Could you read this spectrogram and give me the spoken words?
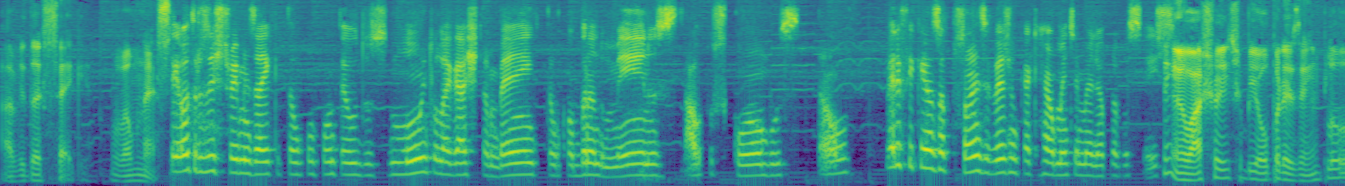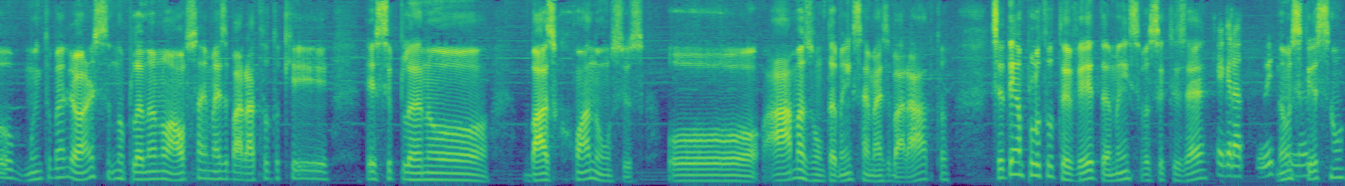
A vida segue. Vamos nessa. Tem outros streamings aí que estão com conteúdos muito legais também, que estão cobrando menos, altos combos. Então, verifiquem as opções e vejam o que é que realmente é melhor para vocês. Sim, eu acho a HBO, por exemplo, muito melhor. No plano anual sai mais barato do que esse plano básico com anúncios. O a Amazon também sai mais barato. Você tem a Pluto TV também, se você quiser. Que é gratuito. Não né? esqueçam.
